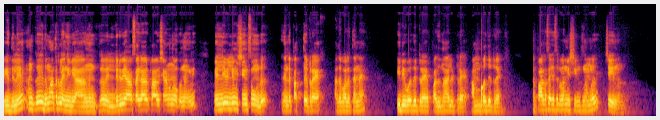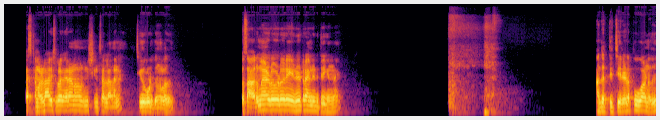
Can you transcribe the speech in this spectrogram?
ഇതിൽ നമുക്ക് ഇത് മാത്രമല്ല ഇനി നിങ്ങൾക്ക് വലിയൊരു വ്യാവസായികമായിട്ടുള്ള ആവശ്യമാണ് നോക്കുന്നെങ്കിൽ വലിയ വലിയ മെഷീൻസും ഉണ്ട്. ഇതിന്റെ പത്ത് ട്രേ അതുപോലെ തന്നെ ഇരുപത് ട്രേ പതിനാല് ട്രേ അമ്പത് ട്രേ പല സൈസിലുള്ള മെഷീൻസ് നമ്മൾ ചെയ്യുന്നുണ്ട്. കസ്റ്റമറുടെ ആവശ്യപ്രകാരമാണ് നമ്മൾ മെഷീൻസ് എല്ലാം തന്നെ ചെയ്ത് കൊടുക്കുന്നുള്ളത്. ഇപ്പൊ സാറ് മേഡോട് ഒരു ഏഴ് ട്രെയിൻ എടുത്തിരിക്കുന്നത് അകത്തിച്ചേരയുടെ പൂവാണിത്.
